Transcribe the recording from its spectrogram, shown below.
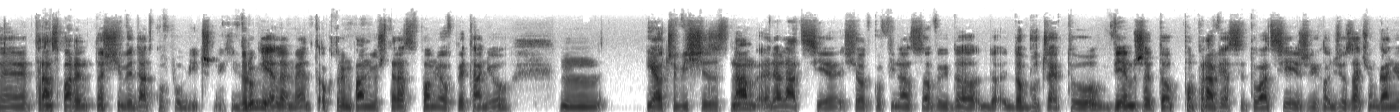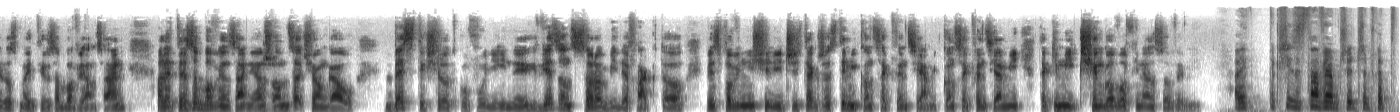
e, transparentności wydatków publicznych. I drugi element, o którym Pan już teraz wspomniał w pytaniu, mm, ja oczywiście znam relacje środków finansowych do, do, do, budżetu. Wiem, że to poprawia sytuację, jeżeli chodzi o zaciąganie rozmaitych zobowiązań, ale te zobowiązania rząd zaciągał bez tych środków unijnych, wiedząc, co robi de facto, więc powinien się liczyć także z tymi konsekwencjami, konsekwencjami takimi księgowo-finansowymi. Ale tak się zastanawiam, czy, czy na przykład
